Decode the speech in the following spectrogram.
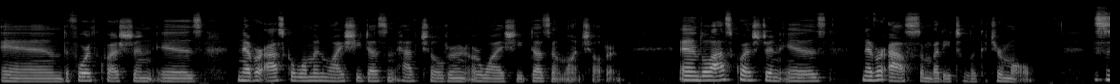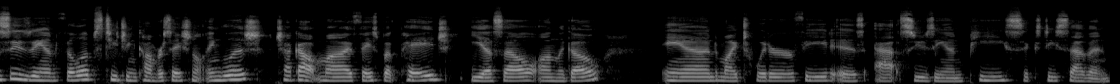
And the fourth question is never ask a woman why she doesn't have children or why she doesn't want children. And the last question is never ask somebody to look at your mole. This is Suzanne Phillips teaching conversational English. Check out my Facebook page, ESL on the go, and my Twitter feed is at SuzanneP67.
